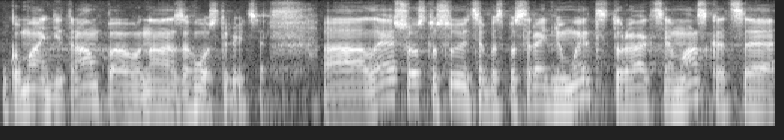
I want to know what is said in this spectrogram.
у команді Трампа вона загострюється. Але що стосується безпосередньо мит, то реакція маска це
